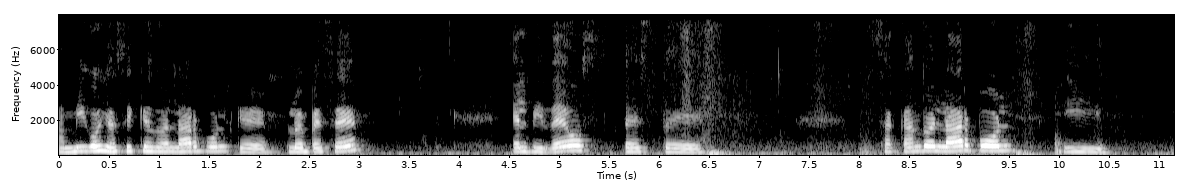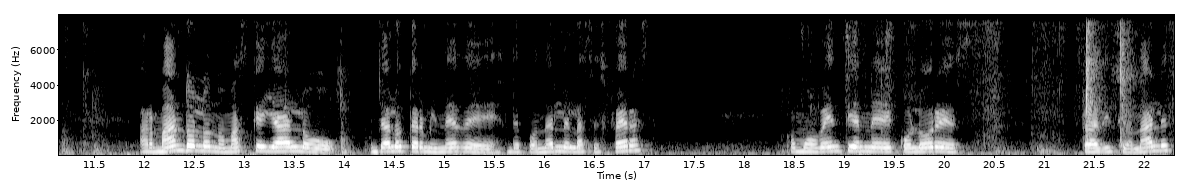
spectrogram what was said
Amigos, y así quedó el árbol que lo empecé. El video, este, sacando el árbol y armándolo, nomás que ya lo, ya lo terminé de, de ponerle las esferas. Como ven, tiene colores tradicionales.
